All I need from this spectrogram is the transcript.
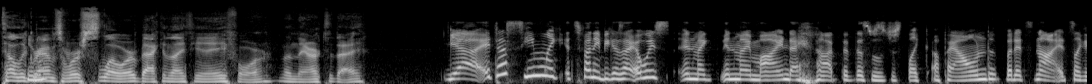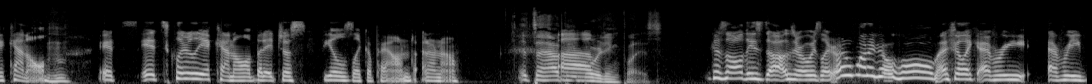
Telegrams were slower back in 1984 than they are today. Yeah, it does seem like it's funny because I always in my in my mind I thought that this was just like a pound, but it's not. It's like a kennel. It's it's clearly a kennel, but it just feels like a pound. I don't know. It's a happy Um, boarding place. because all these dogs are always like, I want to go home. I feel like every every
